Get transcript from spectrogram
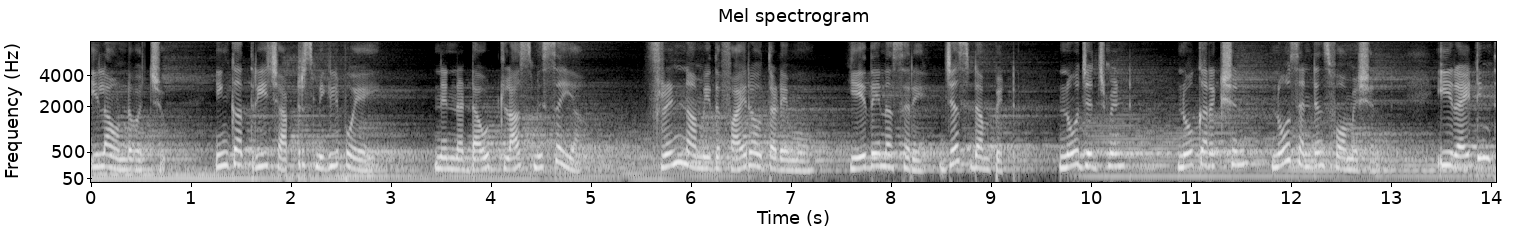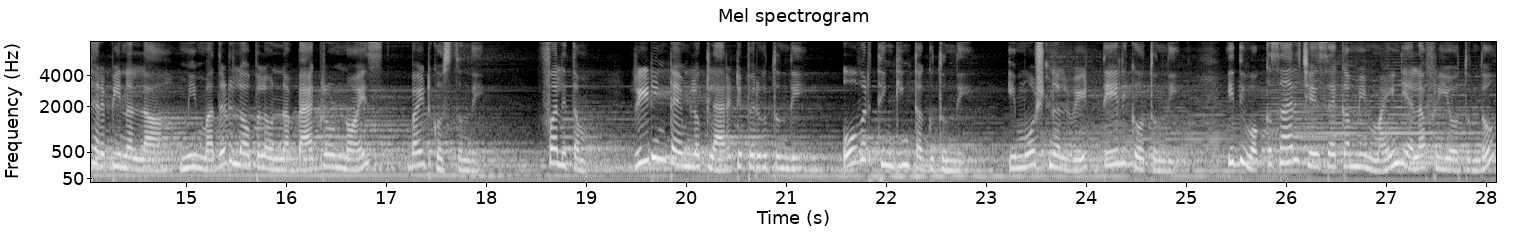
ఇలా ఉండవచ్చు. ఇంకా త్రీ చాప్టర్స్ మిగిలిపోయాయి. నిన్న డౌట్ క్లాస్ మిస్ అయ్యా. ఫ్రెండ్ నా మీద ఫైర్ అవుతాడేమో. ఏదైనా సరే just dump it. No judgement no correction no sentence formation ఈ రైటింగ్ థెరపీ నల్లా మీ మెదడు లోపల ఉన్న బ్యాక్గ్రౌండ్ నాయిస్ బయటకు వస్తుంది ఫలితం రీడింగ్ టైంలో క్లారిటీ పెరుగుతుంది ఓవర్ థింకింగ్ తగ్గుతుంది ఇమోషనల్ వెయిట్ తేలికవుతుంది. ఇది ఒక్కసారి చేశాక మీ మైండ్ ఎలా ఫ్రీ అవుతుందో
